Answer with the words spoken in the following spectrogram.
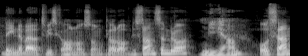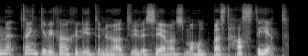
det innebär att vi ska ha någon som klarar av distansen bra. Ja, Och sen tänker vi kanske lite nu att vi vill se vem som har hållit bäst hastighet.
